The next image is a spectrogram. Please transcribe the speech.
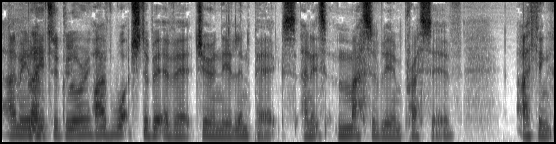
I mean, Blades I've, of Glory? I've watched a bit of it during the Olympics, and it's massively impressive. I think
